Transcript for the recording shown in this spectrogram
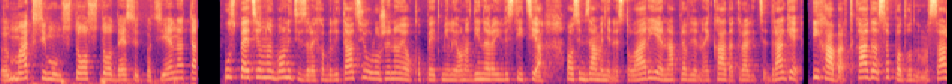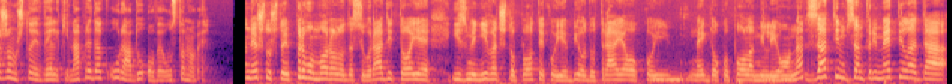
e, maksimum 100-110 pacijenata. U specijalnoj bolnici za rehabilitaciju uloženo je oko 5 miliona dinara investicija. Osim zamenjene stolarije, napravljena je kada Kraljice Drage i Habart kada sa podvodnom masažom, što je veliki napredak u radu ove ustanove. Nešto što je prvo moralo da se uradi, to je izmenjivač toplote koji je bio dotrajao, koji negde oko pola miliona. Zatim sam primetila da,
